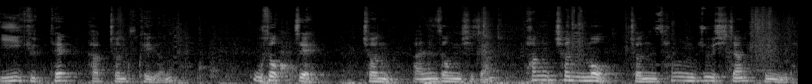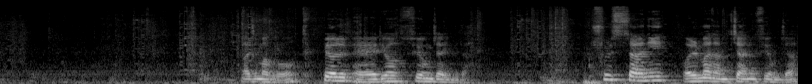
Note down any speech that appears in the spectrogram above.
이규택 각 전 국회의원, 우석재 전 안성시장, 황천모 전 상주시장 등입니다. 마지막으로 특별 배려 수용자입니다. 출산이 얼마 남지 않은 수용자,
